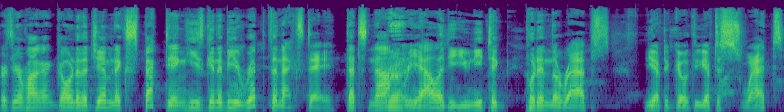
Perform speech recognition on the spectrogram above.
or 300 pound going to the gym and expecting he's going to be ripped the next day. That's not Right. reality. You need to put in the reps. You have to go through, you have to sweat.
